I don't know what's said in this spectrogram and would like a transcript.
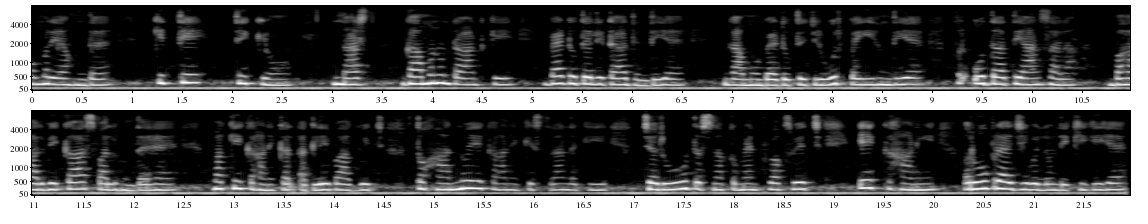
ਘੁੰਮ ਰਿਹਾ ਹੁੰਦਾ ਹੈ, ਕਿੱਥੇ ਤੇ ਕਿਉਂ? ਨਰਸ ਗਾਮੋ ਨੂੰ ਡਾਂਟ ਕੇ ਬੈੱਡ ਉੱਤੇ ਲਿਟਾ ਦਿੰਦੀ ਹੈ। ਗਾਮੋ ਬੈੱਡ ਉੱਤੇ ਜ਼ਰੂਰ ਪਈ ਹੁੰਦੀ ਹੈ, ਪਰ ਉਹਦਾ ਧਿਆਨ ਸਾਰਾ ਬਾਹਰ ਵਿਕਾਸ ਵੱਲ ਹੁੰਦਾ ਹੈ। ਬਾਕੀ ਕਹਾਣੀ ਕੱਲ ਅਗਲੇ ਭਾਗ ਵਿੱਚ ਤੁਹਾਨੂੰ ਇਹ ਕਹਾਣੀ ਕਿਸ ਤਰ੍ਹਾਂ ਲੱਗੀ, ਜ਼ਰੂਰ ਦੱਸਣਾ ਕਮੈਂਟ ਬਾਕਸ ਵਿੱਚ। ਇਹ ਕਹਾਣੀ ਰੂਪ ਰਾਏ ਜੀ ਵੱਲੋਂ ਲਿਖੀ ਗਈ ਹੈ।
